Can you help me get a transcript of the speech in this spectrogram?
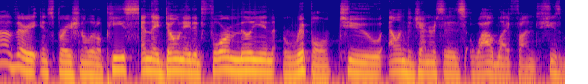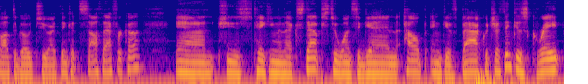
A very inspirational little piece. And they donated 4 million Ripple to Ellen DeGeneres' wildlife fund. She's about to go to, I think it's South Africa. And she's taking the next steps to once again help and give back, which I think is great.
